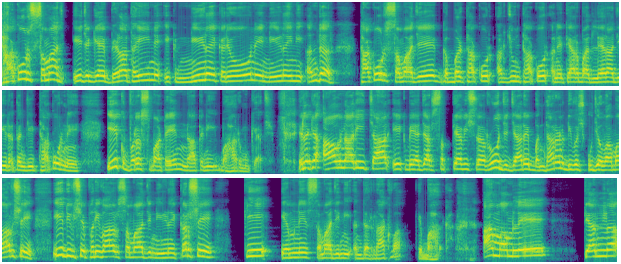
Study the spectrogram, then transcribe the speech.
ઠાકોર સમાજ એ જગ્યાએ ભેળા થઈને એક નિર્ણય કર્યો ને નિર્ણયની અંદર ઠાકોર સમાજે ગબ્બર ઠાકોર, અર્જુન ઠાકોર અને ત્યારબાદ લહેરાજી રતનજી ઠાકોરને એક વર્ષ માટે નાતની બહાર મૂક્યા છે. એટલે કે આવનારી ચાર એક બે હજાર સત્યાવીસના રોજ જ્યારે બંધારણ દિવસ ઉજવવામાં આવશે, એ દિવસે ફરીવાર સમાજ નિર્ણય કરશે કે એમને સમાજની અંદર રાખવા કે બહાર આ મામલે ત્યાંના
